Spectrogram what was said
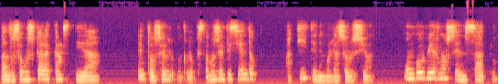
cuando se busca la castidad? Entonces lo, que estamos diciendo, aquí tenemos la solución. Un gobierno sensato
